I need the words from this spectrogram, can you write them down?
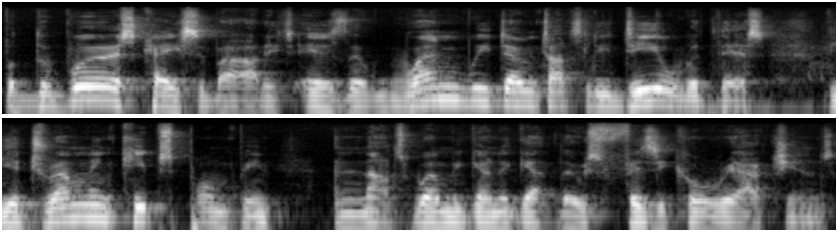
But the worst case about it is that when we don't actually deal with this, the adrenaline keeps pumping and that's when we're going to get those physical reactions.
